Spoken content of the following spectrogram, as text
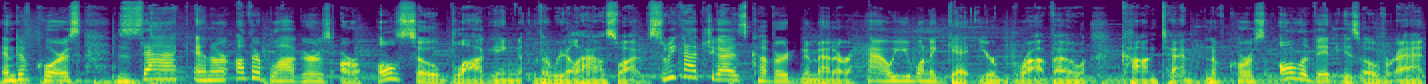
And of course, Zach and our other bloggers are also blogging The Real Housewives. So we got you guys covered no matter how you want to get your Bravo content. And of course, all of it is over at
